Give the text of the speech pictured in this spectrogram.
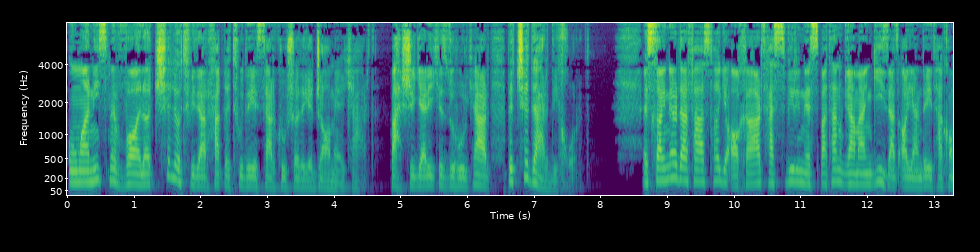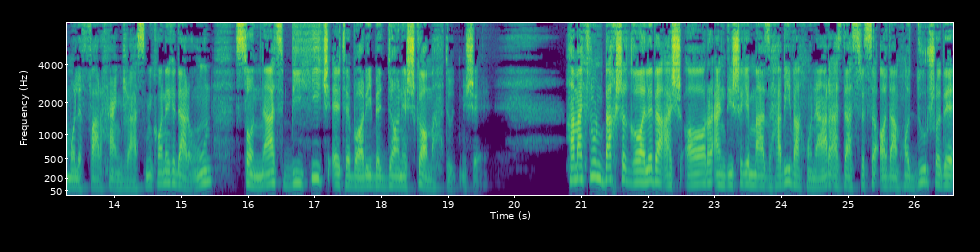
اومانیسم والا چه لطفی در حق توده سرکوب شده جامعه کرد وحشیگری که ظهور کرد به چه دردی خورد استاینر در فصلهای آخر تصویری نسبتاً غمانگیز از آینده تکامل فرهنگ رسم می‌کنه که در اون سنت بی هیچ اعتباری به دانشگاه محدود میشه. همکنون بخش غالب اشعار اندیشه مذهبی و هنر از دسترس آدمها دور شده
